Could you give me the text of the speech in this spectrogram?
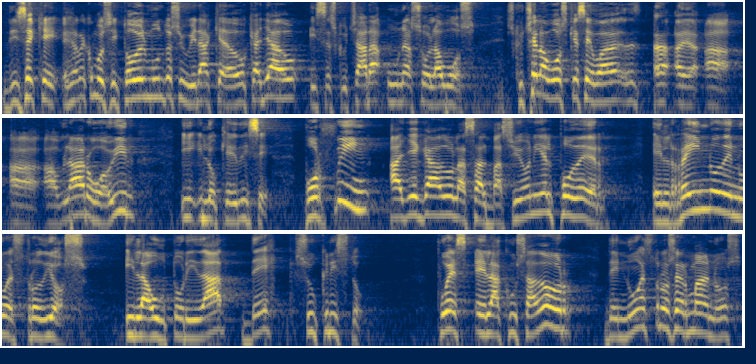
dice que era como si todo el mundo se hubiera quedado callado y se escuchara una sola voz. Escuche la voz que se va a, hablar o a oír y, lo que dice, por fin ha llegado la salvación y el poder, el reino de nuestro Dios y la autoridad de su Cristo pues el acusador de nuestros hermanos,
